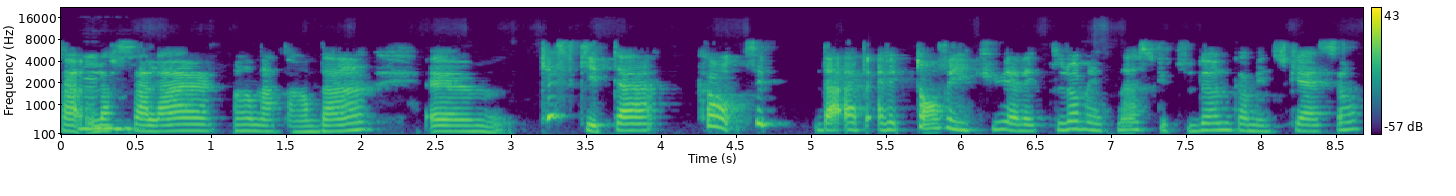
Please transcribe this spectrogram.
leur mm-hmm. salaire en attendant. Euh, qu'est-ce qui est à... Avec ton vécu, avec là maintenant ce que tu donnes comme éducation,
